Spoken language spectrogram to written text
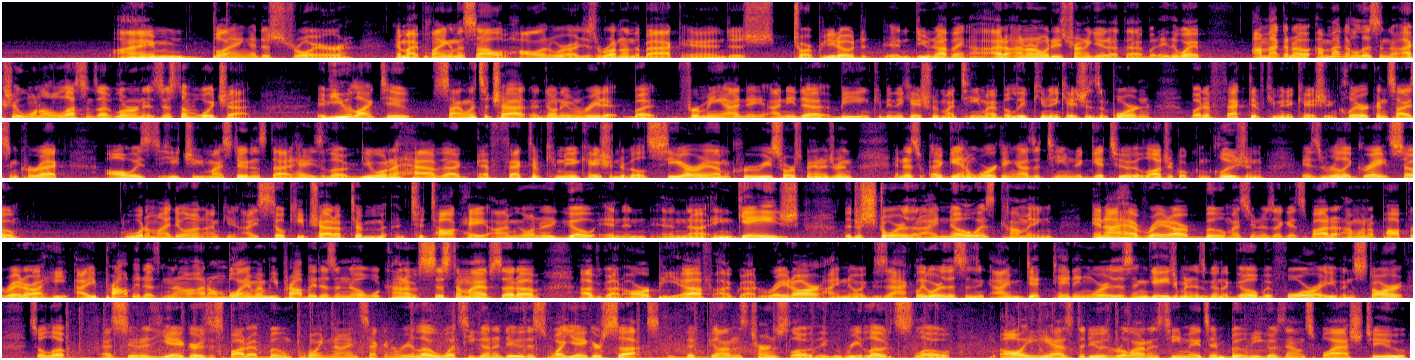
I'm playing a destroyer. Am I playing in the style of Holland where I just run on the back and just torpedo and do nothing? I don't, I don't know what he's trying to get at that, but either way, I'm not gonna I'm not gonna listen. Actually, one of the lessons I've learned is just avoid chat. If you like to, silence the chat and don't even read it. But for me, I need, I need to be in communication with my team. I believe communication is important, but effective communication, clear, concise, and correct. Always teaching my students that, hey, look, you want to have that effective communication to build CRM, crew resource management, and it's again working as a team to get to a logical conclusion is really great. So what am I doing? I'm, I still keep chat up to to talk. Hey, I'm going to go and, and, and uh, engage the destroyer that I know is coming, and I have radar. Boom! As soon as I get spotted, I'm going to pop the radar. He, I probably doesn't. No, I don't blame him. He probably doesn't know what kind of system I have set up. I've got RPF. I've got radar. I know exactly where this is. I'm dictating where this engagement is going to go before I even start. So look, as soon as Jaeger is spotted, boom! 0.9 second reload. What's he going to do? This is why Jaeger sucks. The guns turn slow. The reload slow all he has to do is rely on his teammates, and boom, he goes down splash two.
